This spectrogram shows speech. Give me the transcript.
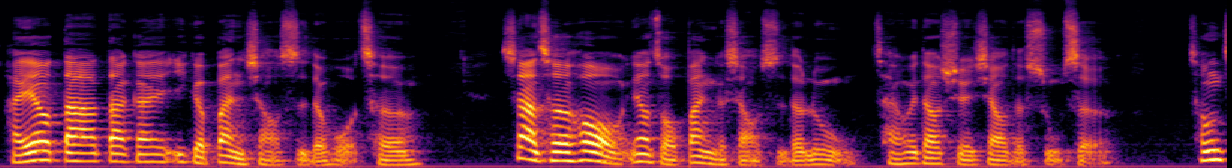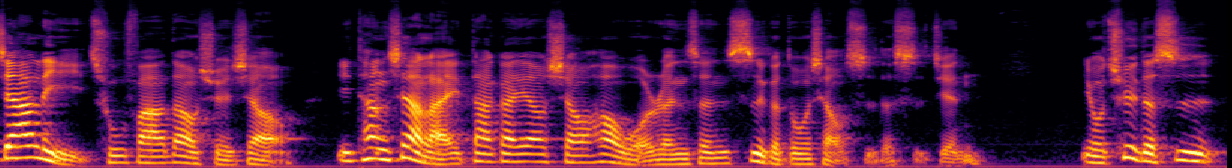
还要搭大概一个半小时的火车。下车后要走半个小时的路才会到学校的宿舍。从家里出发到学校，一趟下来大概要消耗我人生四个多小时的时间。有趣的是，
